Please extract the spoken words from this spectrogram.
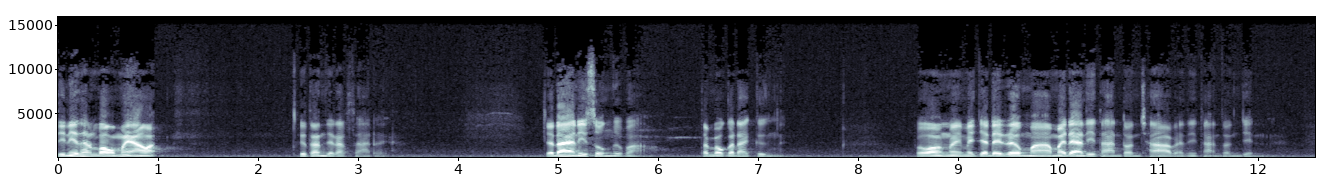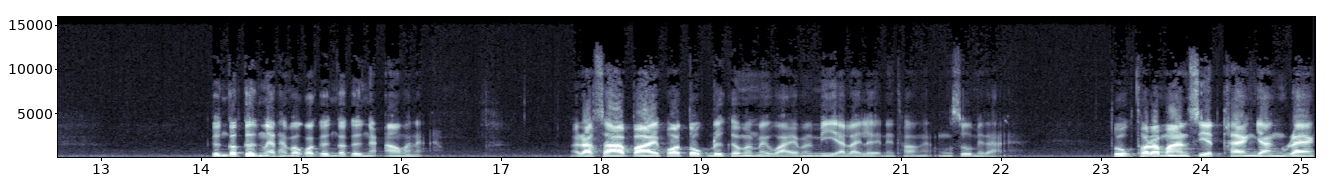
ทีนี้ท่านบอกไม่เอาอะ คือท่านจะรักษาด้วย จะได้อันนี้สงหรือเปล่า ท่านบอกก็ได้กึ่ง เพราะว่าไม่ไม่จะได้เริ่มมา ไม่ได้อธิษฐานตอนเช้าไปอธิษฐานตอนเย็น กึ่งก็กึ่งแล้วท่านบอกว่ากึ่งก็กึ่งเอามันนะรักษาไปพอตกดึกก็มันไม่ไหว มันมีอะไรเลยในท้องอะมันสู้ไม่ได้ ทุกทรมานเสียดแทงอย่างแรง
